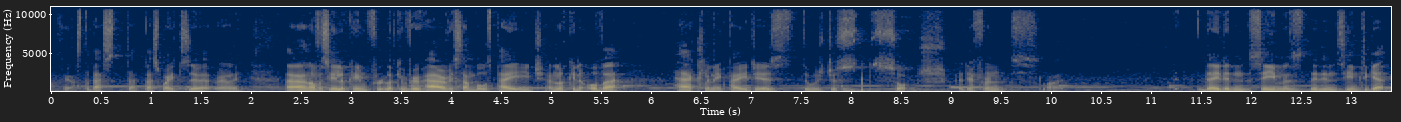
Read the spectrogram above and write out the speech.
I think that's the best, the best way to do it really. Uh, and obviously looking, for, looking through Hair of Istanbul's page and looking at other hair clinic pages, there was just such a difference. Like, they didn't seem as, they didn't seem to get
